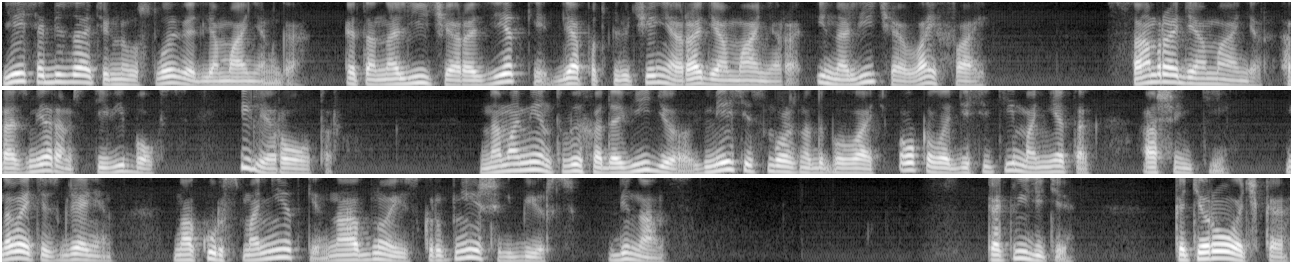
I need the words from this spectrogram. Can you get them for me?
Есть обязательные условия для майнинга это наличие розетки для подключения радиомайнера и наличие Wi-Fi. Сам радиомайнер размером с TV-бокс или роутер. На момент выхода видео в месяц можно добывать около 10 монеток HNT. Давайте взглянем на курс монетки на одной из крупнейших бирж Binance. Как видите, котировочка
